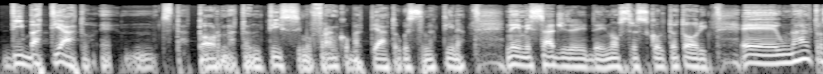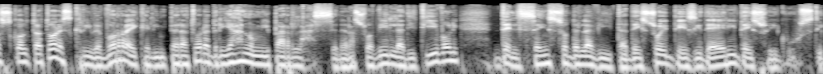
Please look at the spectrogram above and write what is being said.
di Battiato. E mm, sta, torna tantissimo Franco Battiato questa mattina nei messaggi dei, dei nostri ascoltatori. E un altro ascoltatore scrive: Vorrei che l'imperatore Adriano mi parlasse nella sua villa di Tivoli del senso della vita, dei suoi desideri, dei suoi gusti.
